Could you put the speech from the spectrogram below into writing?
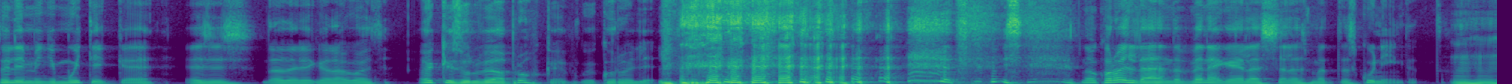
tuli mingi mutike ja siis nad olid ka nagu, et äkki sul veab rohkem kui Korollil. no Koroll tähendab vene keeles selles mõttes kuningat, Mhm.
